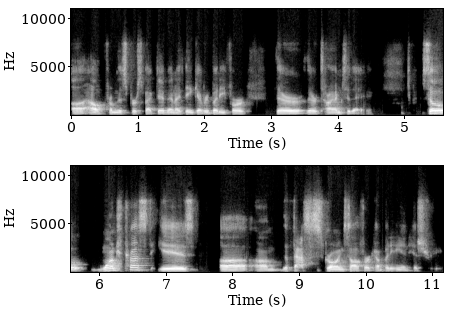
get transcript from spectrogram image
uh, out from this perspective. And I thank everybody for their, their time today. So OneTrust is uh, um, the fastest growing software company in history.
